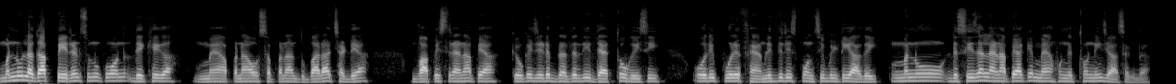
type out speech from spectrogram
ਮੈਨੂੰ ਲੱਗਾ ਪੇਰੈਂਟਸ ਨੂੰ ਕੌਣ ਦੇਖੇਗਾ? ਮੈਂ ਆਪਣਾ ਉਹ ਸੁਪਨਾ ਦੁਬਾਰਾ ਛੱਡਿਆ, ਵਾਪਸ ਰਹਿਣਾ ਪਿਆ, ਕਿਉਂਕਿ ਜਿਹੜੇ ਬ੍ਰਦਰ ਦੀ ਡੈਥ ਹੋ ਗਈ ਸੀ, ਉਹਦੀ ਪੂਰੇ ਫੈਮਿਲੀ ਦੀ ਰਿਸਪੌਂਸਿਬਿਲਟੀ ਆ ਗਈ। ਮੈਨੂੰ ਡਿਸੀਜਨ ਲੈਣਾ ਪਿਆ ਕਿ ਮੈਂ ਹੁਣ ਇੱਥੋਂ ਨਹੀਂ ਜਾ ਸਕਦਾ।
